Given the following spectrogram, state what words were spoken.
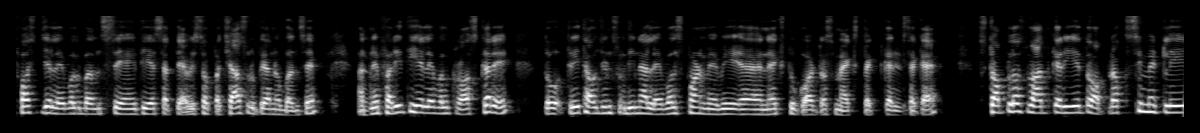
ફર્સ્ટ જે લેવલ બનશે અહીંથી એ સત્યાવીસો પચાસ રૂપિયાનું બનશે. અને ફરીથી એ લેવલ ક્રોસ કરે તો થ્રી થાઉઝન્ડ સુધીના લેવલ્સ પણ મે બી નેક્સ્ટ ટુ ક્વાર્ટર્સમાં એક્સપેક્ટ કરી શકાય. સ્ટોપ લોસ વાત કરીએ તો અપ્રોક્સિમેટલી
